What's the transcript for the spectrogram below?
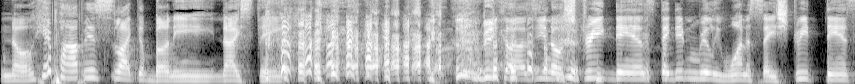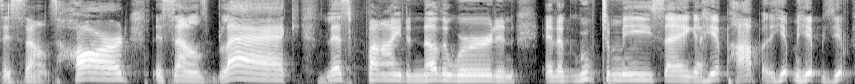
no, hip hop is like a bunny, nice thing. because, you know, street dance, they didn't really want to say street dance. It sounds hard. It sounds black. Let's find another word. And, and a group to me saying a hip hop, a hip, hip, hip,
